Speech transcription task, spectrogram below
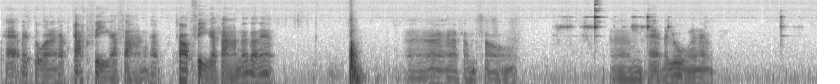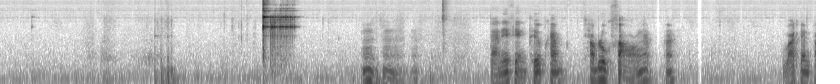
แพ้ไปตัวนะครับ กักสี่กับสามครับ ชอบสี่กับสามนะตอนเนี้ยอ่าห้าสามสองอ่ามันแพ้ไปลูกนะครับอื้อหือ แต่อันนี้เสียงทึบครับ ชอบลูกสองครับอะวัดกันไป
